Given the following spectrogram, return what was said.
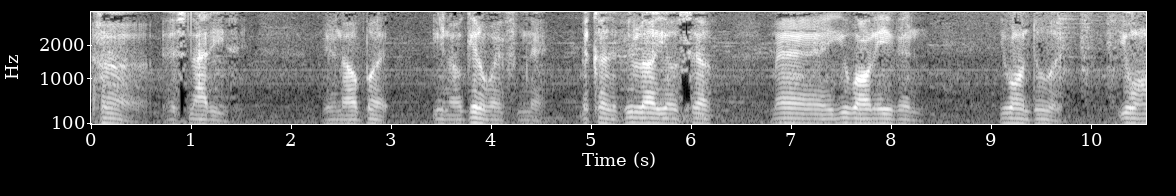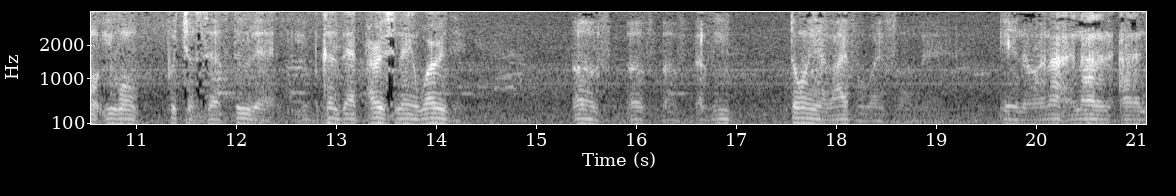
huh, it's not easy, you know, but, you know, get away from that. Because if you love yourself, man, you won't even, you won't do it. You won't, you won't put yourself through that because that person ain't worthy of, of, of, of you throwing your life away man. You know, and I and I I done,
